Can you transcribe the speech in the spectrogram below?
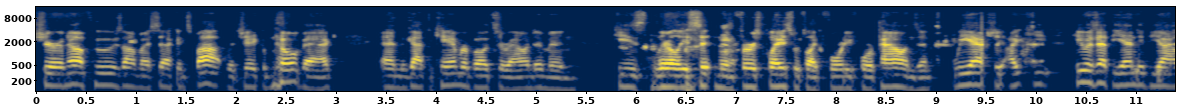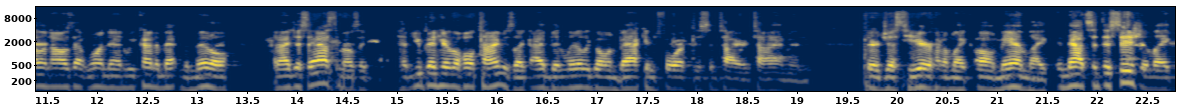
Sure enough, who's on my second spot but Jacob Novak? And got the camera boats around him. And he's literally sitting in first place with like 44 pounds. And we actually, I, he, he was at the end of the island. I was at one end. We kind of met in the middle. And I just asked him, I was like, have you been here the whole time? He's like, I've been literally going back and forth this entire time. And they're just here. And I'm like, oh man, like, and that's a decision. Like,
